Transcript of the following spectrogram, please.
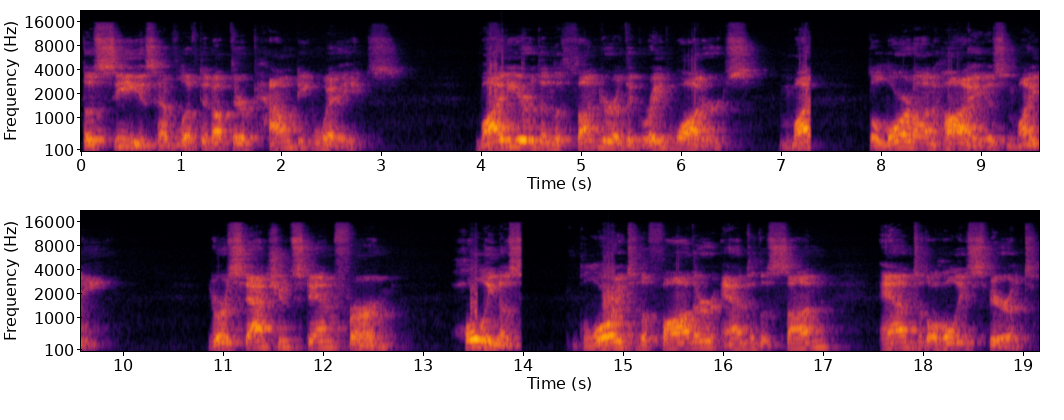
the seas have lifted up their pounding waves. Mightier than the thunder of the great waters, mighty, the Lord on high is mighty. Your statutes stand firm. Holiness, glory to the Father, and to the Son, and to the Holy Spirit,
